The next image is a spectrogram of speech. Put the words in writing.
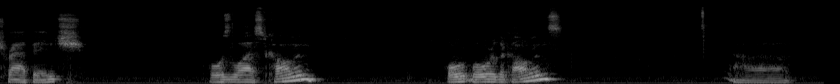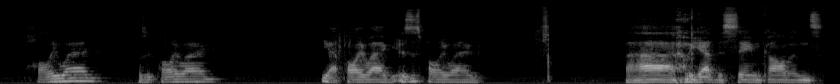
Trapinch. What was the last common? What, what were the commons? Uh, Poliwag? Was it Poliwag? Yeah, Poliwag. Is this Poliwag? Ah, we had the same commons.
